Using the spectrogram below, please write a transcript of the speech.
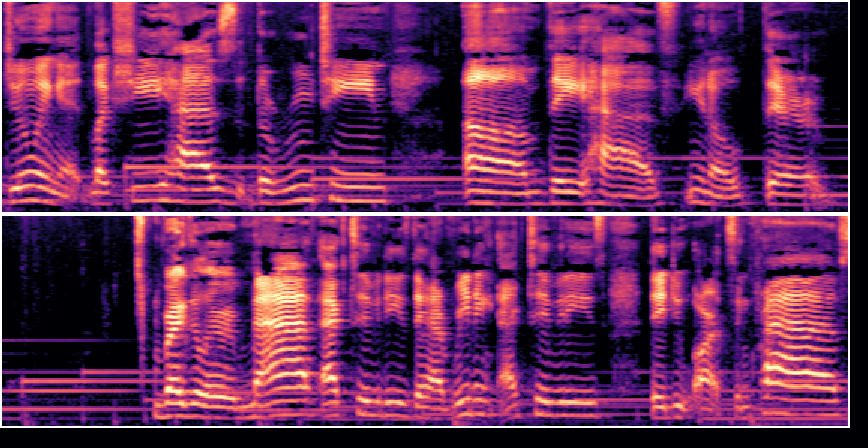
doing it. Like she has the routine. Um, they have, you know, their regular math activities. They have reading activities. They do arts and crafts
